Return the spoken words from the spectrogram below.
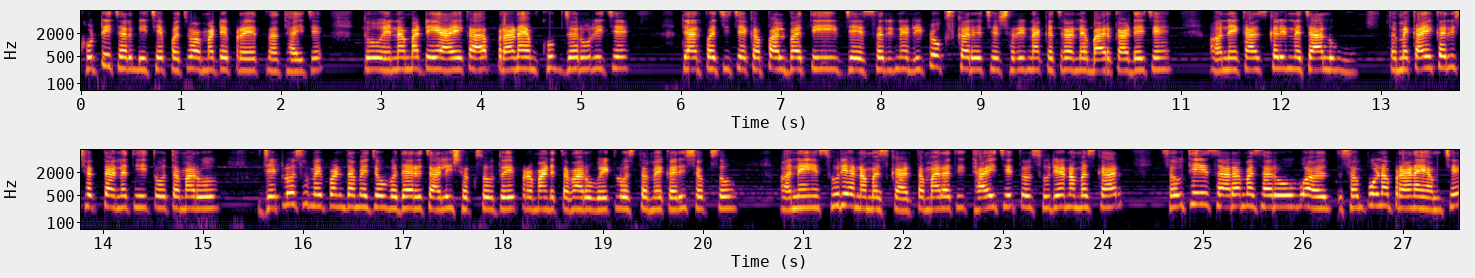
ખોટી ચરબી છે, પચવા માટે પ્રયત્ન થાય છે. તો એના માટે આ એક આ પ્રાણાયામ ખૂબ જરૂરી છે. ત્યાર પછી છે કપાલભાતી, જે શરીરને ડિટોક્સ કરે છે, શરીરના કચરાને બહાર કાઢે છે અને ખાસ કરીને ચાલવું. તમે કાંઈ કરી શકતા નથી તો તમારો જેટલો સમય પણ તમે જો વધારે ચાલી શકશો તો એ પ્રમાણે તમારું વેટ લોસ તમે કરી શકશો. અને સૂર્ય નમસ્કાર, તમારાથી થાય છે તો સૂર્ય નમસ્કાર સૌથી સારામાં સારો સંપૂર્ણ પ્રાણાયામ છે.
